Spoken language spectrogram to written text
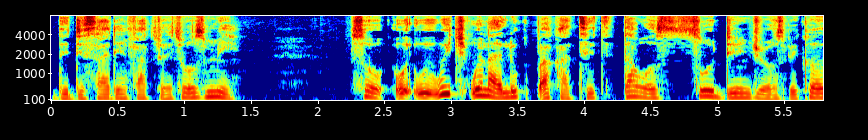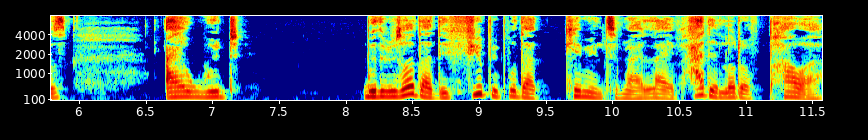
the deciding factor. It was me. So, which when I look back at it, that was so dangerous because I would, with the result that the few people that came into my life had a lot of power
